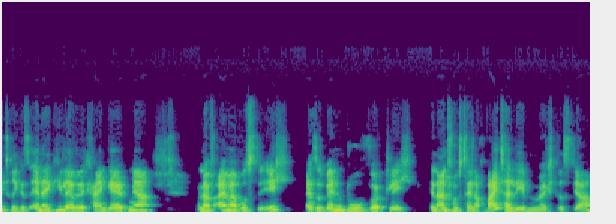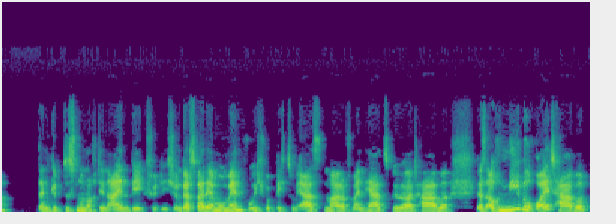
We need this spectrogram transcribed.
niedriges Energielevel, kein Geld mehr. Und auf einmal wusste ich, also wenn du wirklich in Anführungszeichen auch weiterleben möchtest, ja, dann gibt es nur noch den einen Weg für dich. Und das war der Moment, wo ich wirklich zum ersten Mal auf mein Herz gehört habe, das auch nie bereut habe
